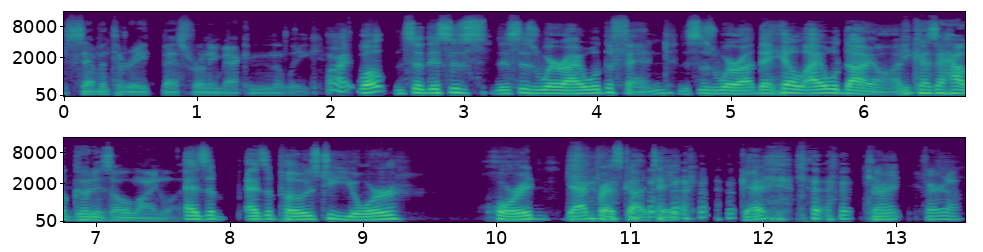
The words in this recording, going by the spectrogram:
seventh or eighth best running back in the league All right, well, so this is this is where I will defend. This is where I, the hill I will die on. because of how good his O line was. as a as opposed to your horrid Dak Prescott take. Okay. All right. Fair enough.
